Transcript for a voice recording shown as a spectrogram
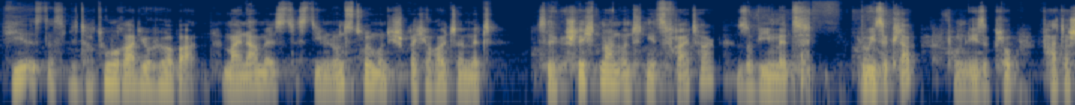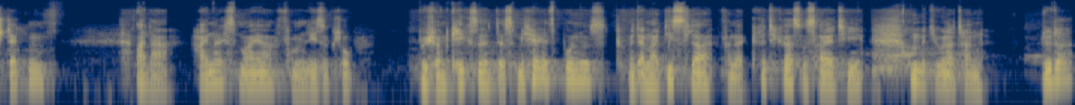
Hier ist das Literaturradio Hörbahn. Mein Name ist Steven Lundström und ich spreche heute mit Silke Schlichtmann und Nils Freitag sowie mit Luise Klapp vom Leseklub Vaterstetten, Anna Heinrichsmeier vom Leseklub Bücher und Kekse des Michaelsbundes, mit Emma Diesler von der Kritiker Society und mit Jonathan Lüder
